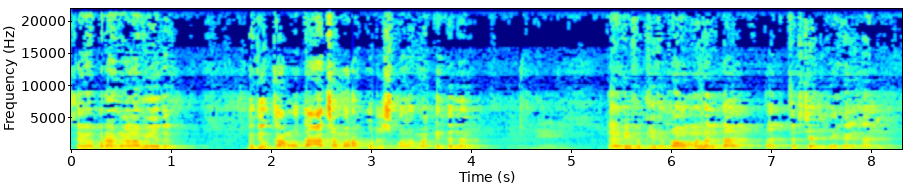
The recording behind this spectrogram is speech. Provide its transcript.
Saya pernah mengalami itu. Begitu kamu taat sama roh kudus malah makin tenang. Tapi begitu kamu menentang, terjadinya kayak tadi.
